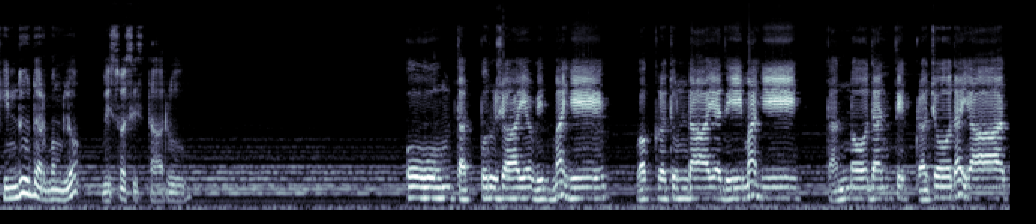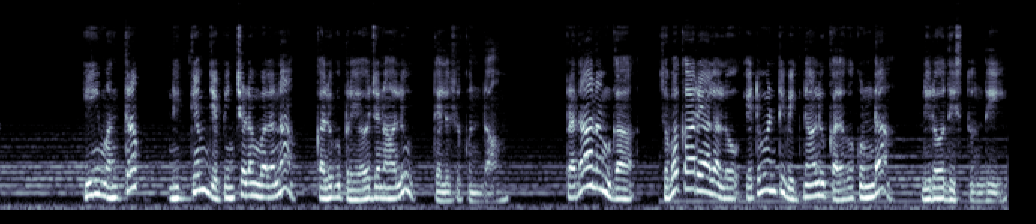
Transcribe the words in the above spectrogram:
హిందూ ధర్మంలో విశ్వసిస్తారు. ఓం తత్పురుషాయ విద్మహే వక్రతుండాయ ధీమహి తన్నోదంతి ప్రచోదయాత్. ఈ మంత్రం నిత్యం జపించడం వలన కలుగు ప్రయోజనాలు తెలుసుకుందాం. ప్రధానంగా శుభకార్యాలలో ఎటువంటి విఘ్నాలు కలగకుండా నిరోధిస్తుంది.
